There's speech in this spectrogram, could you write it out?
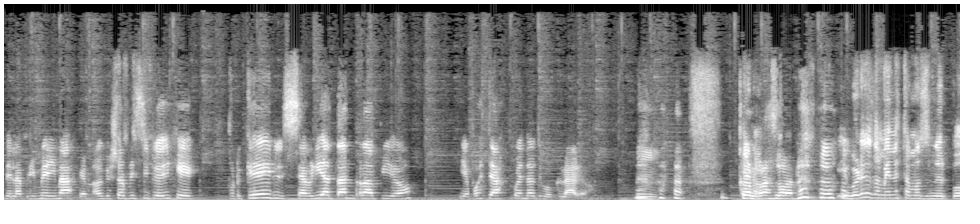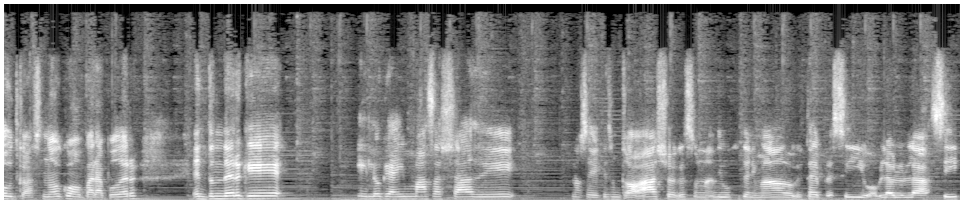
de la primera imagen, ¿no? Que yo al principio dije, ¿por qué se abría tan rápido? Y después te das cuenta, tipo, claro, Mm. con Claro. razón. Y por eso también estamos haciendo el podcast, ¿no? Como para poder entender que es lo que hay más allá de, no sé, que es un caballo, que es un dibujito animado, que está depresivo, bla, bla, bla, sí.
